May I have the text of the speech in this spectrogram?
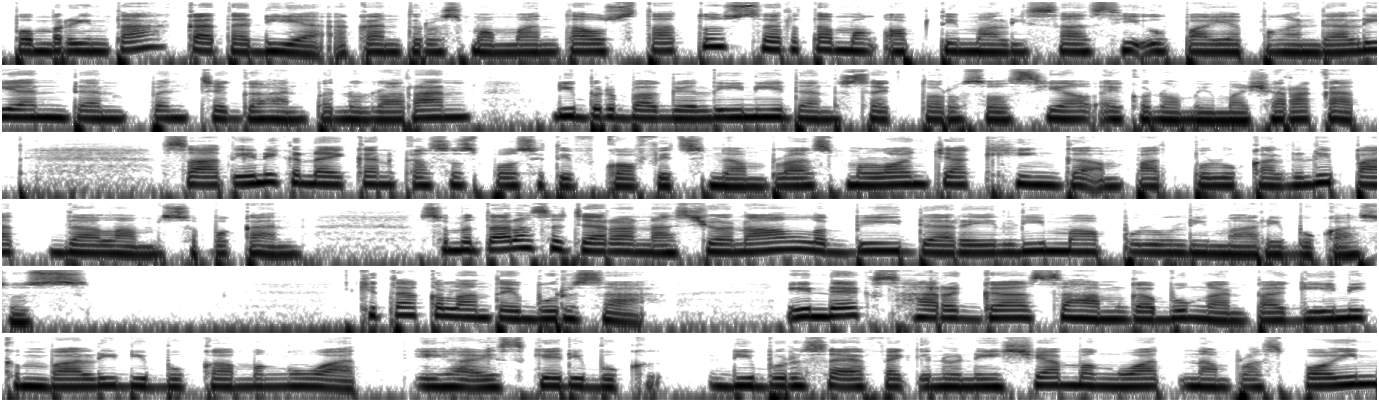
Pemerintah, kata dia, akan terus memantau status serta mengoptimalisasi upaya pengendalian dan pencegahan penularan di berbagai lini dan sektor sosial ekonomi masyarakat. Saat ini kenaikan kasus positif COVID-19 melonjak hingga 40 kali lipat dalam sepekan. Sementara secara nasional lebih dari 55 ribu kasus. Kita ke lantai bursa. Indeks harga saham gabungan pagi ini kembali dibuka menguat. IHSG di, di Bursa Efek Indonesia menguat 16 poin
